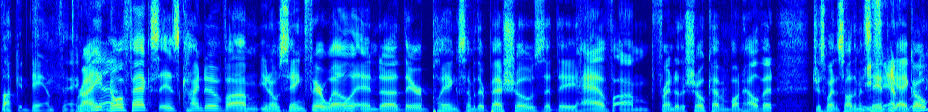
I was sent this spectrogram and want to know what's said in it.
fucking damn thing? Right? Yeah. No Effects is kind of, um, you know, saying farewell, and uh, they're playing some of their best shows that they have. Um, friend of the show, Kevin Von Helvet, just went and saw them in He's San everywhere, Diego.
